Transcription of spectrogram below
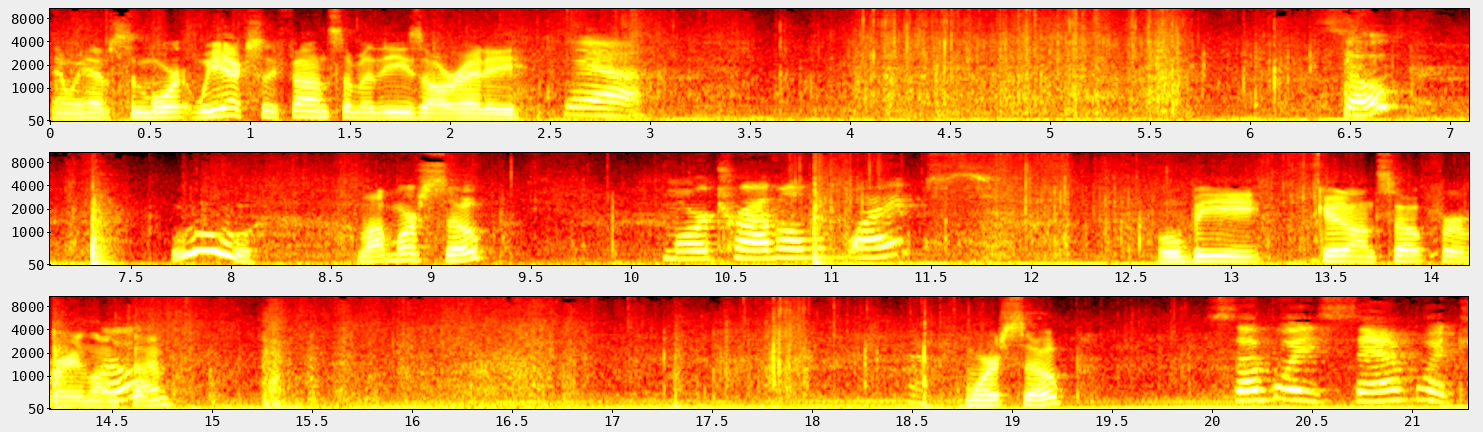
And we have some more. We actually found some of these already. Yeah. Soap. Ooh, a lot more soap. More travel wipes. We'll be good on soap for a very long Soap? time. More soap. Subway sandwich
